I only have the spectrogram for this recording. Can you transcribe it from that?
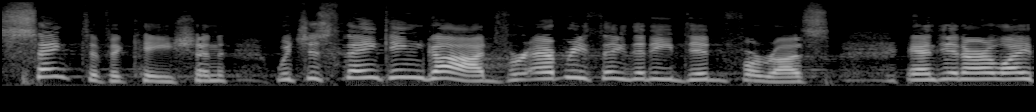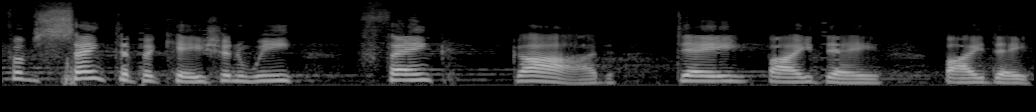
sanctification, which is thanking God for everything that He did for us. And in our life of sanctification, we thank God day by day by day.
